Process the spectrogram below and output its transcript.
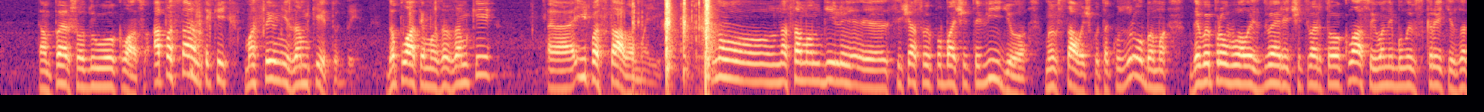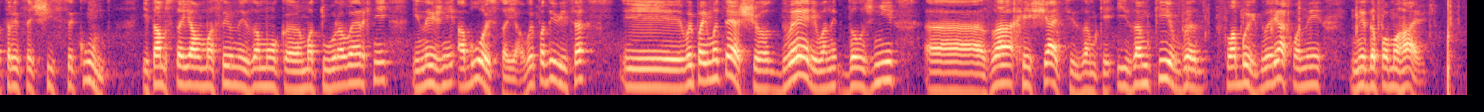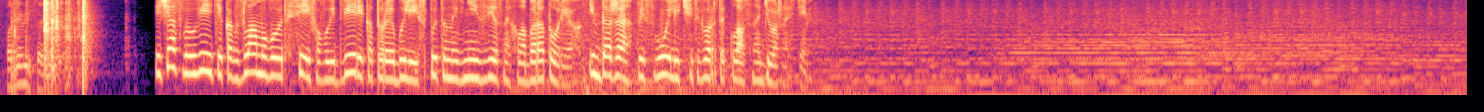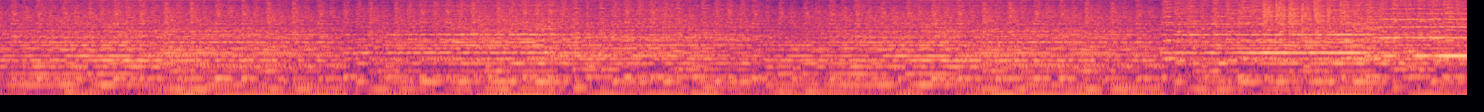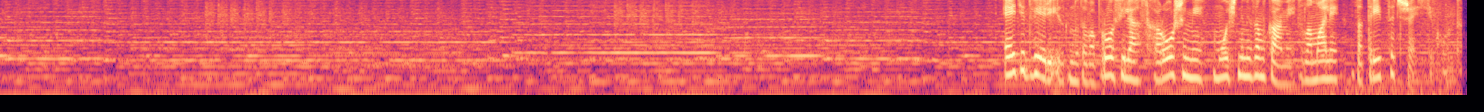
там першого, другого класу, а поставимо такі масивні замки туди. Доплатимо за замки і поставимо їх. Ну, на самом деле, е, сейчас ви побачите відео, ми вставочку таку зробимо, де випробувались двері 4 класу, і вони були вскриті за 36 секунд. І там стояв масивний замок е, матура верхній і нижній облой стояв. Ви подивіться, і ви поймете, що двері вони повинні е, захищати ці замки. І замки в слабих дверях вони не допомагають. Подивіться відео. Сейчас вы увидите, как взламывают сейфовые двери, которые были испытаны в неизвестных лабораториях. Им даже присвоили четвертый класс надежности. Эти двери из гнутого профиля с хорошими, мощными замками взломали за 36 секунд.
